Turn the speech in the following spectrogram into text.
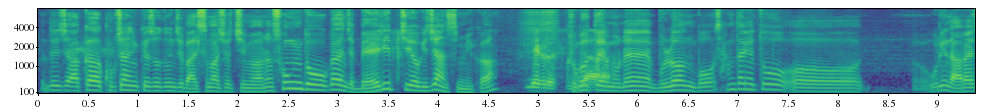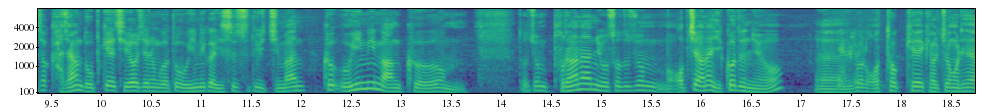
근데 이제 아까 국장님께서도 이제 말씀하셨지만은 송도가 이제 매립 지역이지 않습니까? 네, 그렇습니다. 그것 때문에 물론 뭐 상당히 또 어, 우리나라에서 가장 높게 지어지는 것도 의미가 있을 수도 있지만 그 의미만큼 또 좀 불안한 요소도 좀 없지 않아 있거든요. 예, 이걸 어떻게 결정을 해야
